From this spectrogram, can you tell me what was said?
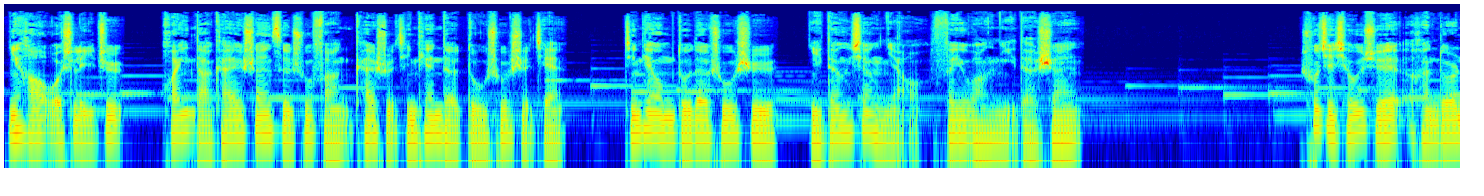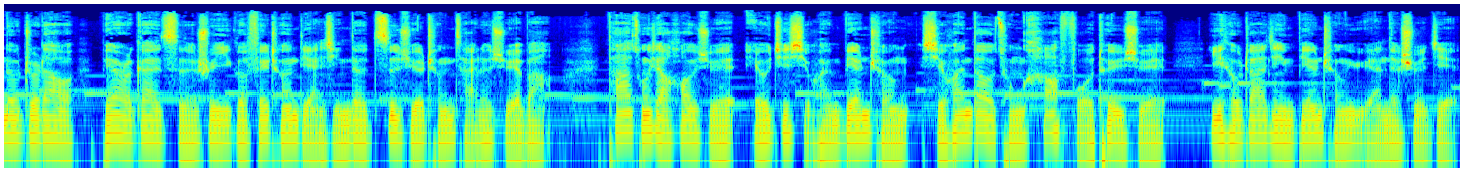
你好，我是李志，欢迎打开山寺书房，开始今天的读书时间。今天我们读的书是《你当像鸟飞往你的山》。说起求学，很多人都知道比尔盖茨是一个非常典型的自学成才的学霸。他从小好学，尤其喜欢编程，喜欢到从哈佛退学，一头扎进编程语言的世界。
